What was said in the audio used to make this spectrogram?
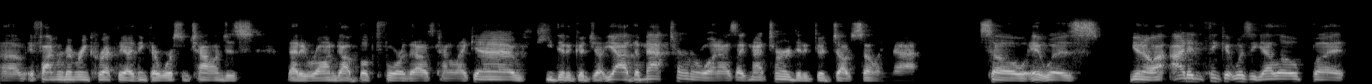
Uh, if I'm remembering correctly, I think there were some challenges that Iran got booked for that I was kind of like, yeah, he did a good job. Yeah, the Matt Turner one, I was like, Matt Turner did a good job selling that. So it was, you know, I, I didn't think it was a yellow, but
